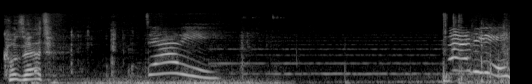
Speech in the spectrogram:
Cosette! Daddy! Daddy!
